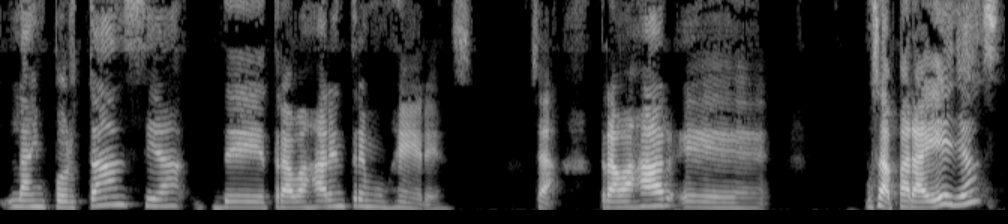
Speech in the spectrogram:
la importancia de trabajar entre mujeres, o sea, trabajar, eh, o sea, para ellas,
